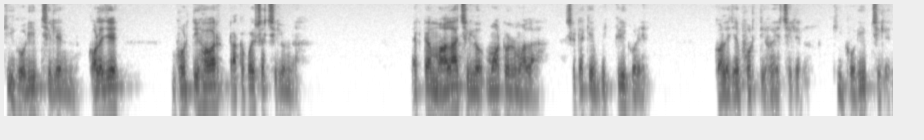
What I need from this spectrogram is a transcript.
কি গরিব ছিলেন? কলেজে ভর্তি হওয়ার টাকা পয়সা ছিল না। একটা মালা ছিল, মটর মালা, সেটাকে বিক্রি করে কলেজে ভর্তি হয়েছিলেন। কি গরিব ছিলেন?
